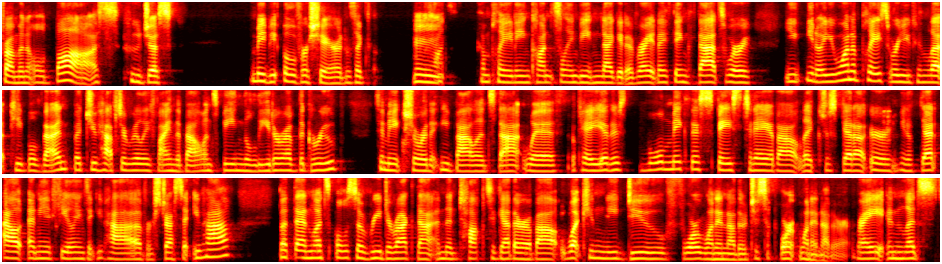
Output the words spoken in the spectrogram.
from an old boss who just maybe overshared and was like mm. complaining, constantly being negative, right? And I think that's where you, you know, you want a place where you can let people vent, but you have to really find the balance being the leader of the group to make sure that you balance that with okay yeah there's we'll make this space today about like just get out or you know get out any feelings that you have or stress that you have. But then let's also redirect that and then talk together about what can we do for one another to support one another right? And let's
